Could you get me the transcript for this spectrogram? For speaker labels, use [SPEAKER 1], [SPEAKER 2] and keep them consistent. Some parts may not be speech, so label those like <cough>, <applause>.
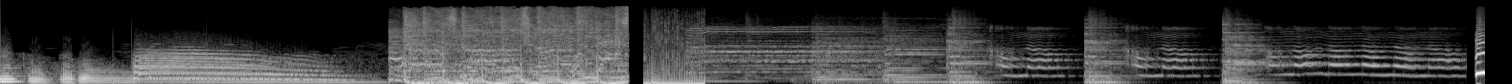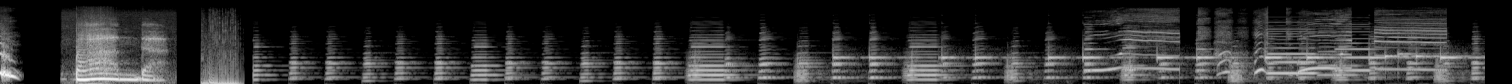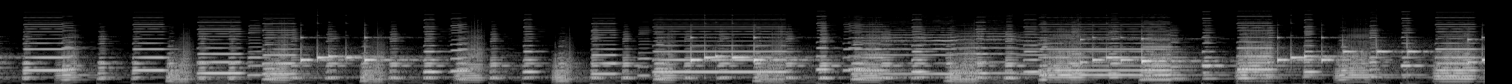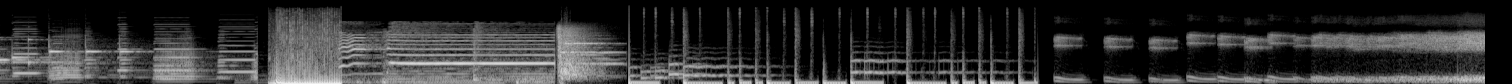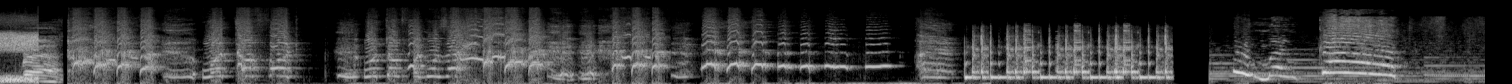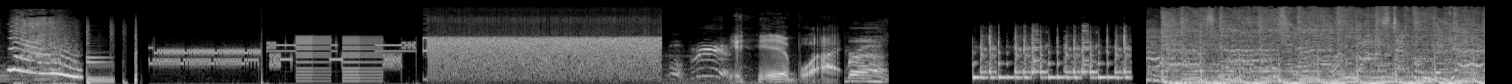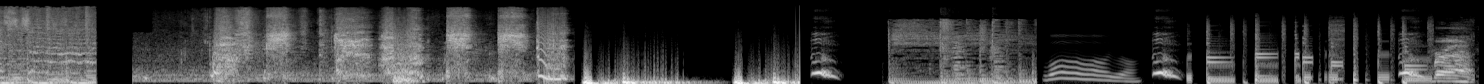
[SPEAKER 1] Oh Oh. Oh.
[SPEAKER 2] Banda.
[SPEAKER 3] E E E E E E
[SPEAKER 4] Bruh.
[SPEAKER 5] What the fuck? What the fuck was that? oh my god! Wow!
[SPEAKER 3] Oh, <laughs> yeah, boy.
[SPEAKER 4] Bruh.
[SPEAKER 6] 와, 이거.
[SPEAKER 4] Bruh.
